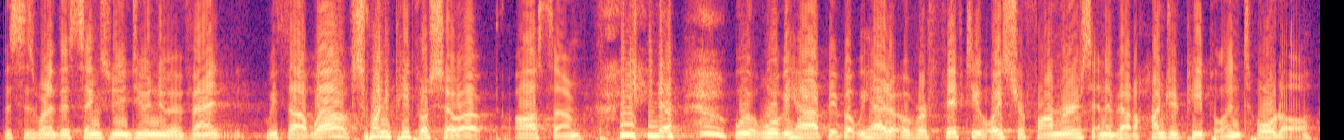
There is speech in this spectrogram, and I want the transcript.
This is one of those things when you do a new event, we thought, well, if 20 people show up, awesome. you know, we'll, we'll, be happy. But we had over 50 oyster farmers and about 100 people in total.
